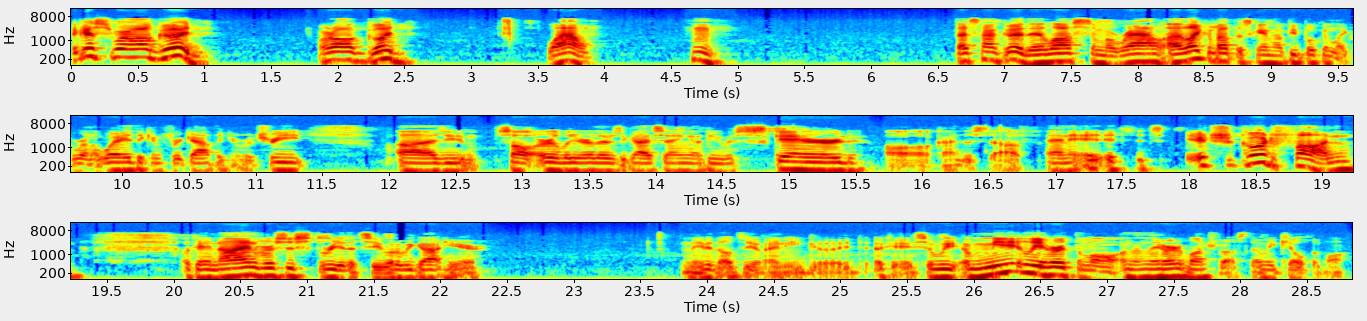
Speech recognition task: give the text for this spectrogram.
I guess we're all good. We're all good. Wow. Hmm. That's not good. They lost some morale. I like about this game how people can like run away, they can freak out, they can retreat. Uh, as you saw earlier, there's a guy saying that he was scared, all kinds of stuff, and it, it's it's it's good fun. Okay, nine versus three. Let's see what do we got here. Maybe they'll do any good. Okay, so we immediately hurt them all, and then they hurt a bunch of us, then we killed them all.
